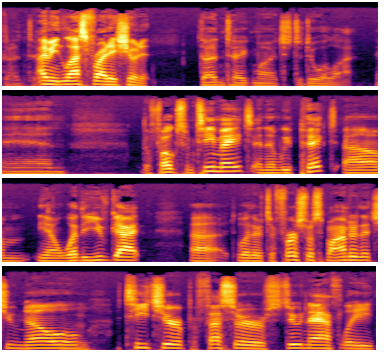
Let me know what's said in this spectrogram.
Doesn't take, I mean, last Friday showed it. Doesn't take much to do a lot. And the folks from teammates, and then we picked, um, you know, whether you've got, uh, whether it's a first responder that you know, a teacher, professor, student athlete,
